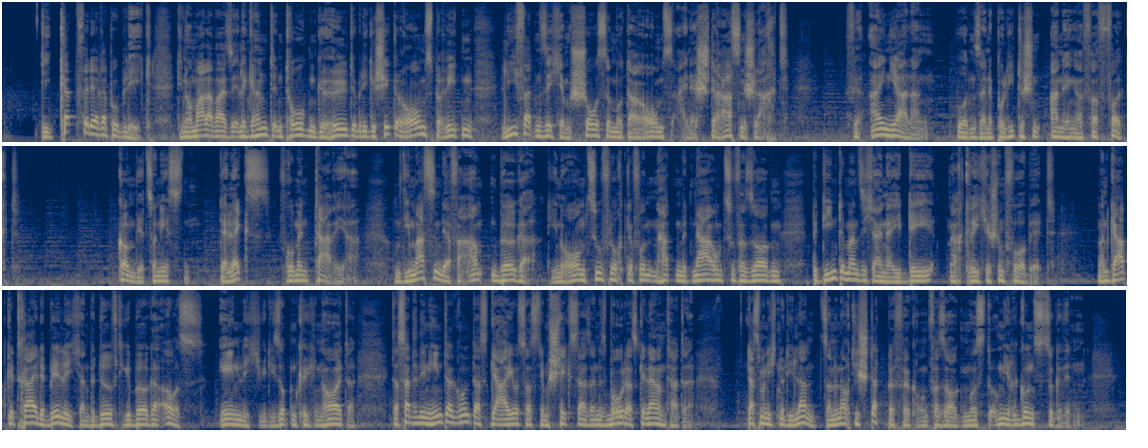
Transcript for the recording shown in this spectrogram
Die Köpfe der Republik, die normalerweise elegant in Togen gehüllt über die Geschicke Roms berieten, lieferten sich im Schoße Mutter Roms eine Straßenschlacht. Für ein Jahr lang wurden seine politischen Anhänger verfolgt. Kommen wir zur nächsten. Der Lex Frumentaria, um die Massen der verarmten Bürger, die in Rom Zuflucht gefunden hatten, mit Nahrung zu versorgen, bediente man sich einer Idee nach griechischem Vorbild. Man gab Getreide billig an bedürftige Bürger aus, ähnlich wie die Suppenküchen heute. Das hatte den Hintergrund, dass Gaius aus dem Schicksal seines Bruders gelernt hatte, dass man nicht nur die Land, sondern auch die Stadtbevölkerung versorgen musste, um ihre Gunst zu gewinnen.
